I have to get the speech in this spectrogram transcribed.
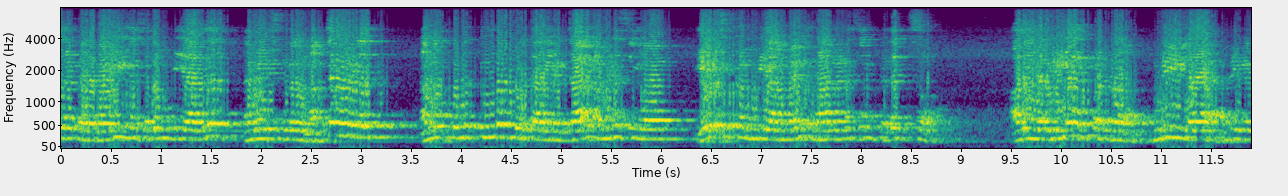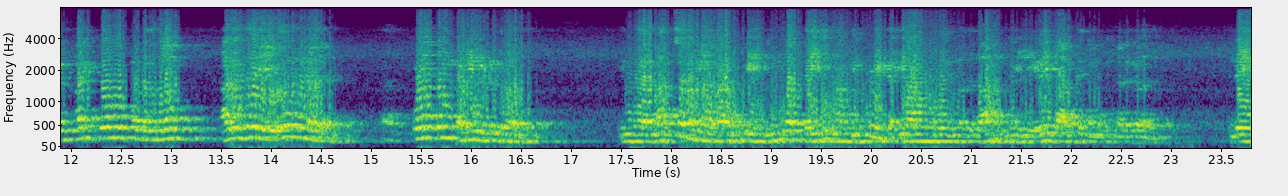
அதை வேற வழியில சொல்ல முடியாது. நம்ம ஏற்றுக்கிறோம் மற்றவர்கள் நமக்கு வந்து துன்பம் கொடுத்தார்கள் என்றால் நம்ம என்ன செய்வோம்? ஏற்றுக்க முடியாமல் நாம் என்ன செய்வோம்? அதை அதை ரியாக்ட் பண்றோம். முடியல அப்படிங்கிற மாதிரி கோபப்படுறதும் அல்லது ஏதோ ஒரு குழப்பம் பண்ணி விடுகிறோம் இந்த மற்றவர்கள் வரக்கூடிய துன்பத்தை நாம் எப்படி கையாளுவது என்பதுதான் இந்த இறைவார்த்தை நமக்கு தருகிறது. இன்றைய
